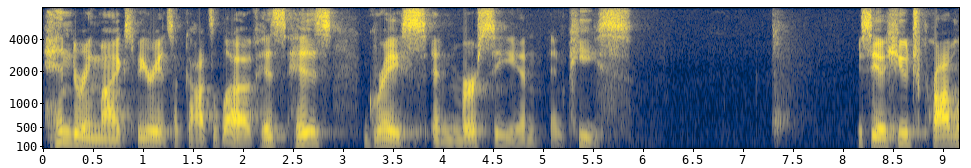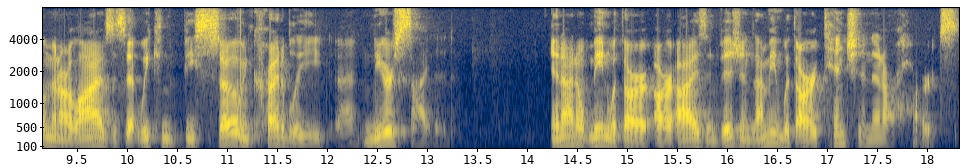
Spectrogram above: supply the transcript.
hindering my experience of God's love, His, his grace and mercy and, and peace? You see, a huge problem in our lives is that we can be so incredibly uh, nearsighted. And I don't mean with our, our eyes and visions, I mean with our attention and our hearts.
